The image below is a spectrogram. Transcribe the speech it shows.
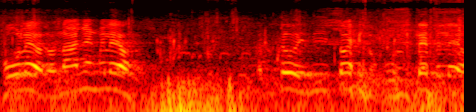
โพแล้วตอนนายังไม่แล้วต้ยนี่ต้อยหนุ่มเล่นไปแล้ว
